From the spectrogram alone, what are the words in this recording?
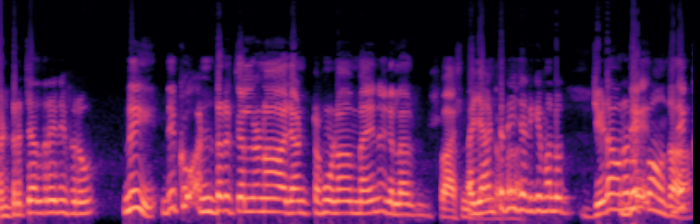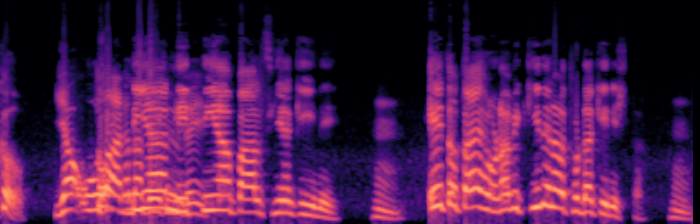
ਅੰਡਰ ਚੱਲ ਰਹੇ ਨੇ ਫਿਰ ਉਹ? ਨਹੀਂ ਦੇਖੋ ਅੰਡਰ ਚੱਲਣਾ ਏਜੰਟ ਹੋਣਾ ਮੈਂ ਇਹਨਾਂ ਗੱਲਾਂ ਵਿਸ਼ਵਾਸ ਨਹੀਂ ਏਜੰਟ ਨਹੀਂ। ਜਾਣੀ ਕਿ ਮੰਨ ਲਓ ਜਿਹੜਾ ਉਹਨਾਂ ਨੂੰ ਦੇ- ਭਾਉਂਦਾ ਦੇਖੋ ਜਾਂ ਉਹ ਤੁਹਾਡੀਆਂ ਨੀਤੀਆਂ ਪਾਲਸੀਆਂ ਕੀ ਨੇ? ਹੂੰ। ਇਹ ਤਾਂ ਤੈਅ ਹੋਣਾ ਵੀ ਕਿਹਦੇ ਨਾਲ ਤੁਹਾਡਾ ਕੀ ਰਿਸ਼ਤਾ? ਹੂੰ।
